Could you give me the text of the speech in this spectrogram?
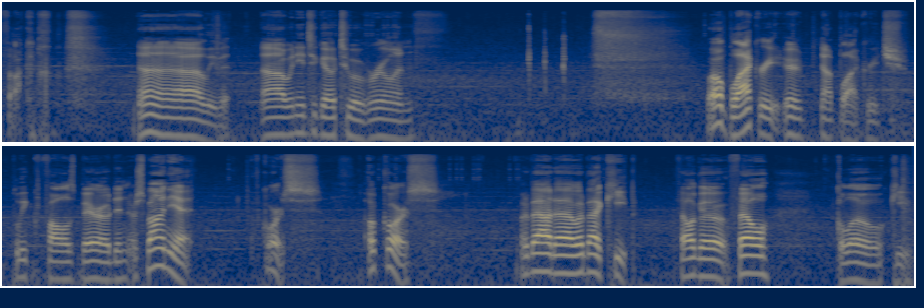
Fuck. no, no, no, leave it. Uh, we need to go to a ruin. Well, Blackreach, er, not Blackreach. Bleak Falls Barrow didn't respond yet. Of course. Of course. What about, uh, what about a keep? Felgo, Fel Glow Keep.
